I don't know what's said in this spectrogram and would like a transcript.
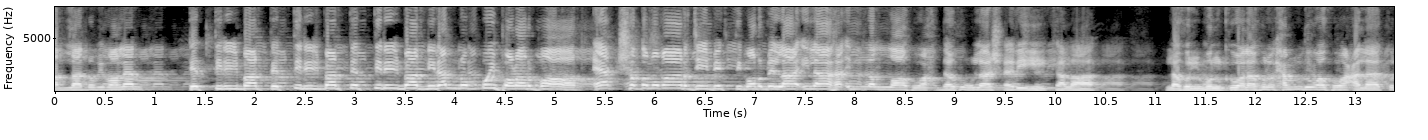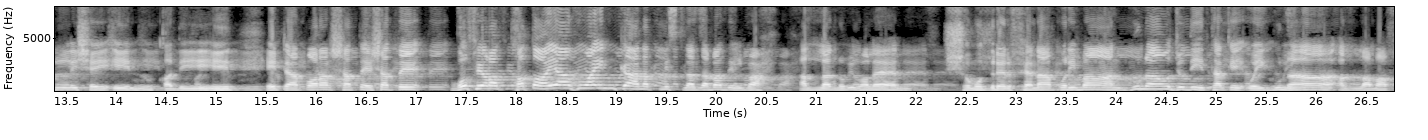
আল্লাহ নবী বলেন 33 বার 33 বার 33 বার 99 পড়ার পর 100তম বার যেই ব্যক্তি পড়বে, লা ইলাহা ইল্লাল্লাহু ওয়াহদাহু লা লাহুল হামদু ওয়া হুয়া আলা কুল্লি শাইইন কাদির। এটা পড়ার সাথে সাথে গফিরাত ওয়া ইন কানাত মিসলা জাবাদিল বাহ আল্লাহ নবী বলেন, সমুদ্রের ফেনা পরিমাণ, গুনাহ যদি থাকে, ওই গুনাহ আল্লাহ মাফ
